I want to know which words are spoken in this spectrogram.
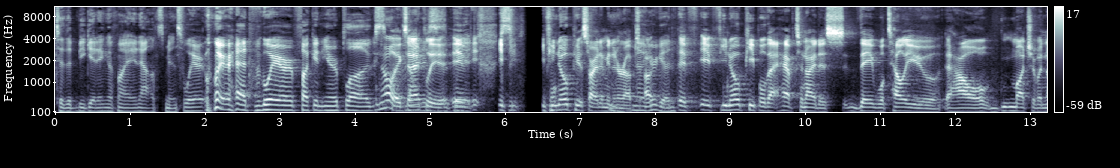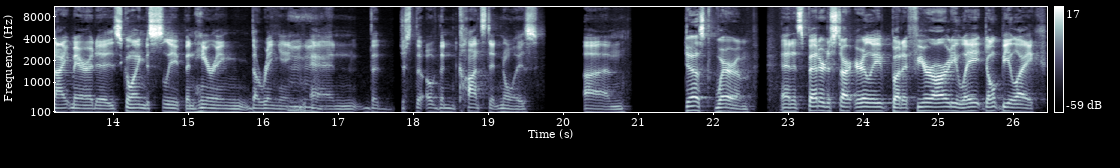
to the beginning of my announcements. Wear wear head wear fucking earplugs. No, exactly. Tinnitus is a bitch. If, if, if you if you know, pe- sorry, I didn't mean to interrupt. No, you're Uh, good. If if you know people that have tinnitus, they will tell you how much of a nightmare it is going to sleep and hearing the ringing Mhm. and the just the oh, the constant noise. Um, just wear them, and it's better to start early. But if you're already late, don't be like,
